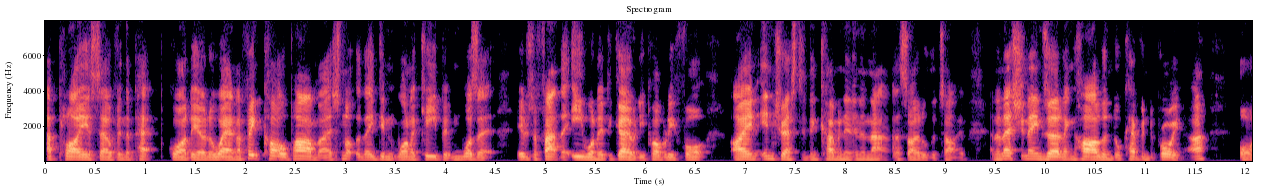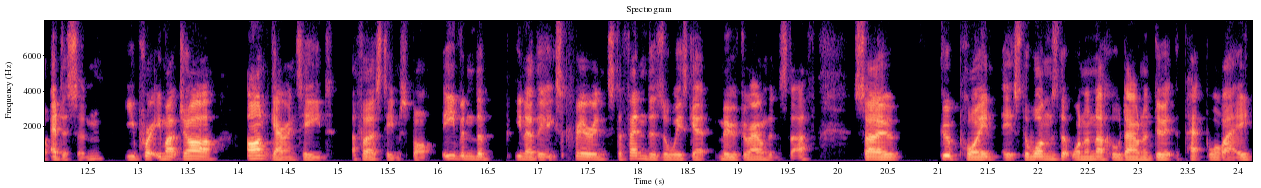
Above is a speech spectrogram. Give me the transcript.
apply yourself in the Pep Guardiola way. And I think Cole Palmer, it's not that they didn't want to keep him, was it? It was the fact that he wanted to go and he probably thought, I ain't interested in coming in and that side all the time. And unless your name's Erling Haaland or Kevin De Bruyne or Ederson, you pretty much are aren't guaranteed a first team spot. Even the you know the experienced defenders always get moved around and stuff. So good point. It's the ones that want to knuckle down and do it the Pep way,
